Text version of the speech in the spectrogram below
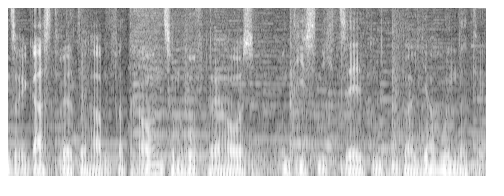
Unsere Gastwirte haben Vertrauen zum Hofbräuhaus und dies nicht selten über Jahrhunderte.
